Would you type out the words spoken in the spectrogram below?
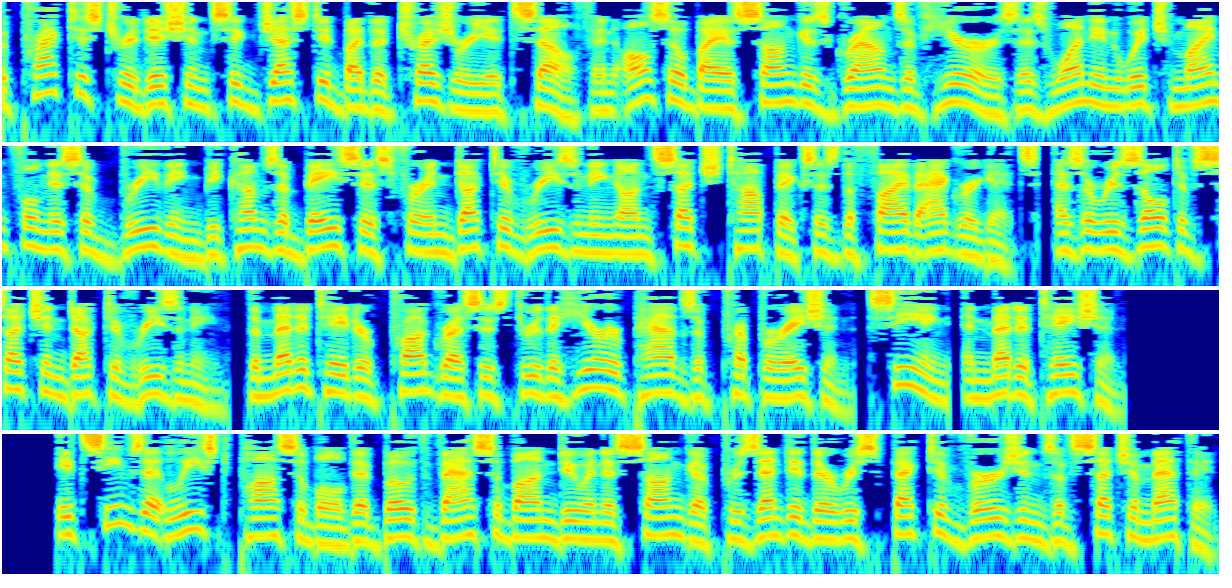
the practice tradition suggested by the treasury itself and also by Asanga's grounds of hearers is one in which mindfulness of breathing becomes a basis for inductive reasoning on such topics as the five aggregates. As a result of such inductive reasoning, the meditator progresses through the hearer paths of preparation, seeing, and meditation. It seems at least possible that both Vasubandhu and Asanga presented their respective versions of such a method,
